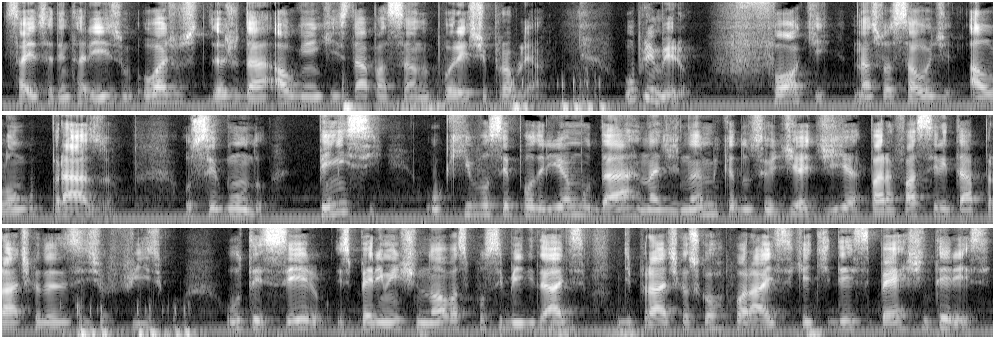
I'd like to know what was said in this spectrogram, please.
sair do sedentarismo ou ajudar alguém que está passando por este problema. O primeiro, foque na sua saúde a longo prazo. O segundo, pense o que você poderia mudar na dinâmica do seu dia a dia para facilitar a prática do exercício físico. O terceiro, experimente novas possibilidades de práticas corporais que te desperte interesse.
